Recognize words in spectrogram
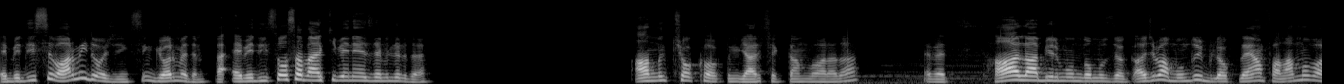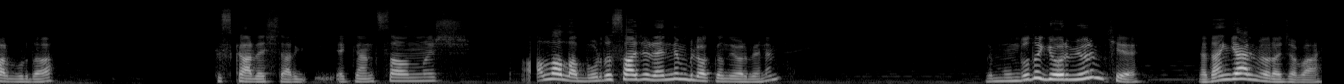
Ebedisi var mıydı o Jinx'in? Görmedim. Ben, ebedisi olsa belki beni ezebilirdi. Anlık çok korktum gerçekten bu arada. Evet. Hala bir Mundo'muz yok. Acaba Mundo'yu bloklayan falan mı var burada? Kız kardeşler eklentisi almış. Allah Allah burada sadece random bloklanıyor benim. Mundo da görmüyorum ki. Neden gelmiyor acaba?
